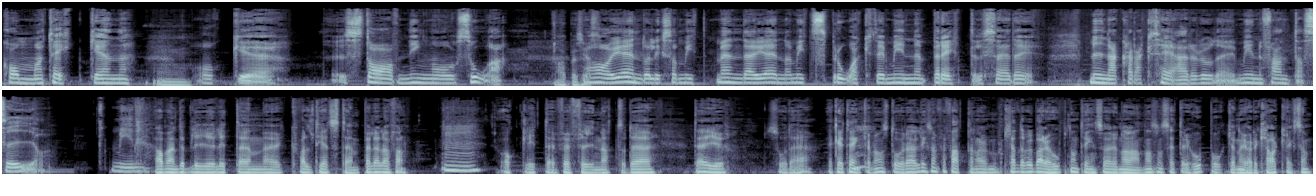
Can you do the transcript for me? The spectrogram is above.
kommatecken och eh, stavning och så. ja. Jag har ju ändå liksom mitt, men det är ju ändå mitt språk, det är min berättelse, det är mina karaktärer och det är min fantasi och min, Ja, men det blir ju lite en eh, kvalitetsstämpel i alla fall. mm, Och lite förfinat och det, det är ju så det är. Jag kan ju tänka mig de stora liksom, författarna, de kladdar väl bara ihop någonting så är det någon annan som sätter ihop boken och gör det klart liksom.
